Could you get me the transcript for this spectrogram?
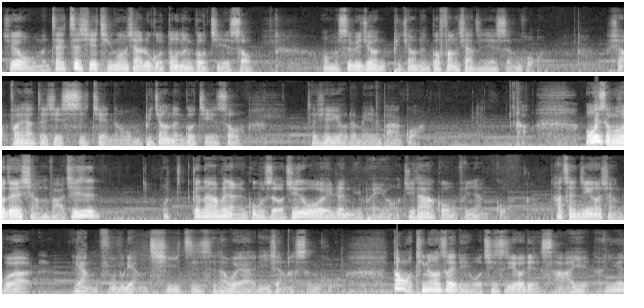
所以我们在这些情况下，如果都能够接受，我们是不是就比较能够放下这些生活？像放下这些事件呢，我们比较能够接受这些有的没的八卦。好，我为什么会这些想法？其实我跟大家分享一个故事哦。其实我有一任女朋友，其实她有跟我分享过，她曾经有想过要两夫两妻制是她未来理想的生活。当我听到这里，我其实有点傻眼了，因为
